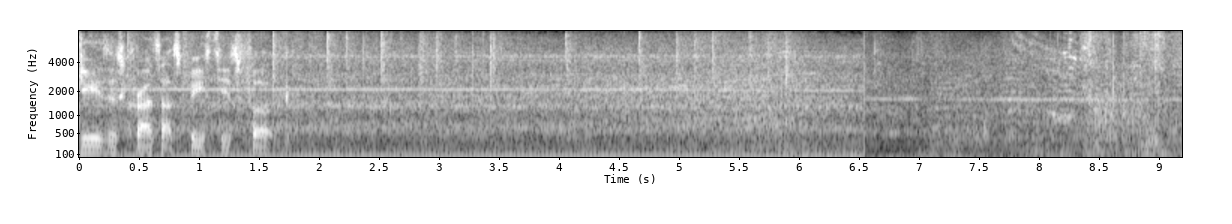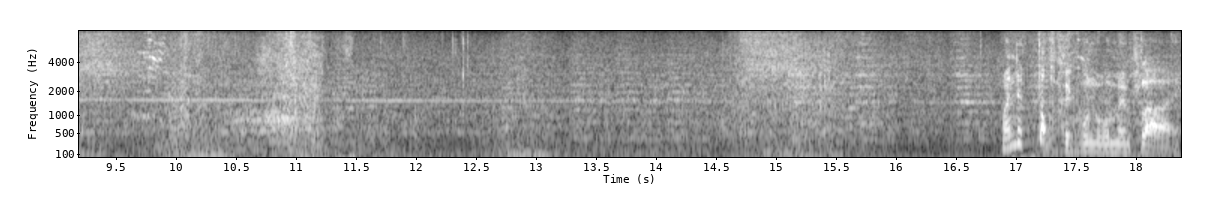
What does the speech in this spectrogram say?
Jesus Christ, that's beastie as fuck. When the fuck could Wonder Woman fly?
